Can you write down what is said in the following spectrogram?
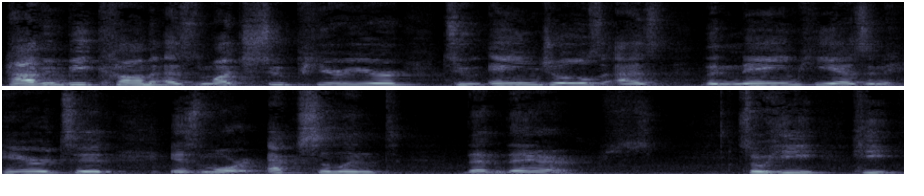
Having become as much superior to angels as the name he has inherited is more excellent than theirs. So he, he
